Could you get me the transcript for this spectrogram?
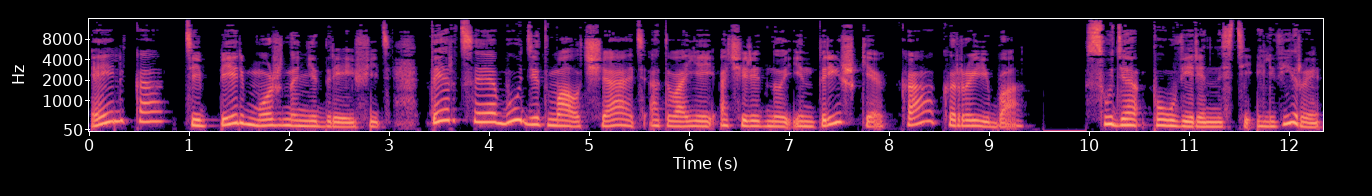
Элька Теперь можно не дрейфить. Терция будет молчать о твоей очередной интрижке, как рыба. Судя по уверенности Эльвиры,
